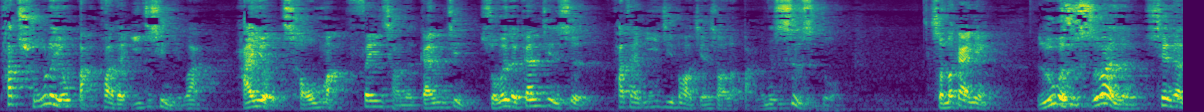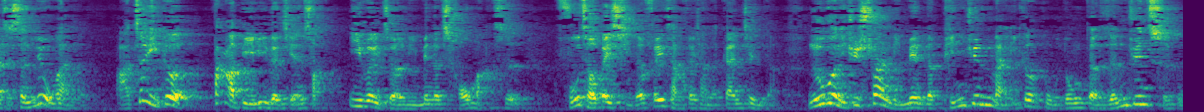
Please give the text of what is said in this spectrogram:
它除了有板块的一致性以外，还有筹码非常的干净。所谓的干净是它在一季报减少了百分之四十多。什么概念？如果是十万人，现在只剩六万人啊！这一个大比例的减少，意味着里面的筹码是浮筹被洗得非常非常的干净的。如果你去算里面的平均每一个股东的人均持股，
